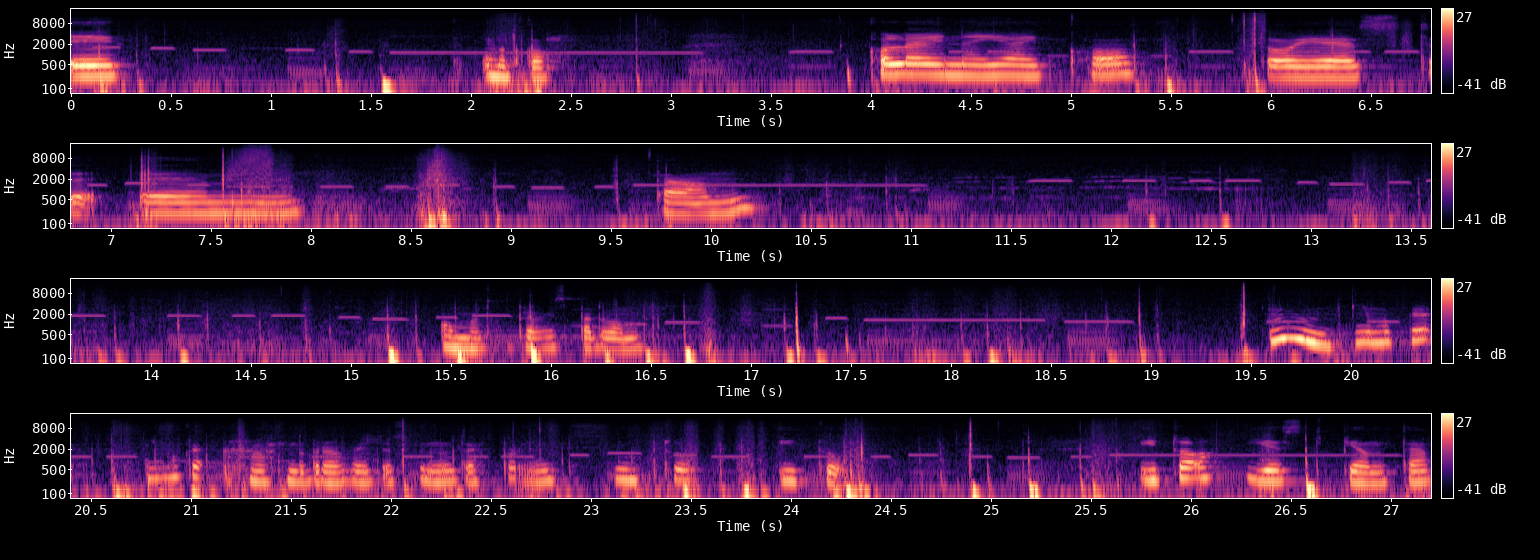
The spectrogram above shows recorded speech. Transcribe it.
Y... O matko. Kolejne jajko to jest ym, tam. O matko, prawie spadłam. Mm, nie mogę, nie mogę. Aha, dobra, wejdę sobie na dach policji. Tu i tu. I to jest piąte.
